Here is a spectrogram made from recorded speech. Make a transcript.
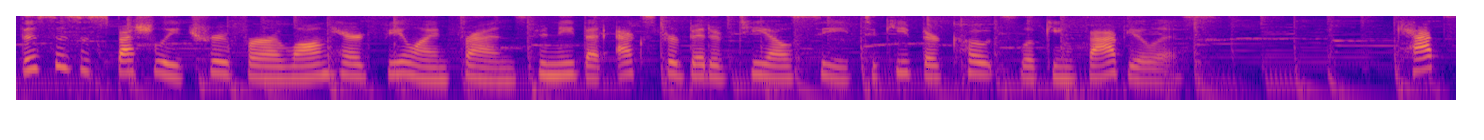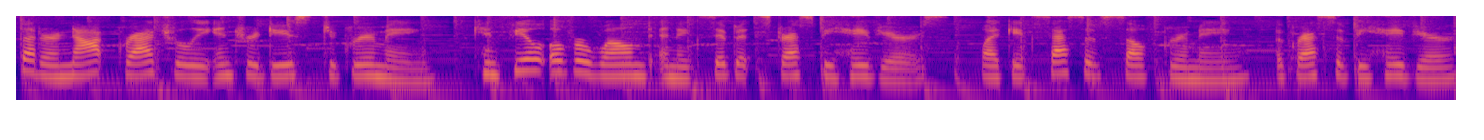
This is especially true for our long-haired feline friends who need that extra bit of TLC to keep their coats looking fabulous. Cats that are not gradually introduced to grooming can feel overwhelmed and exhibit stress behaviors, like excessive self-grooming, aggressive behavior,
